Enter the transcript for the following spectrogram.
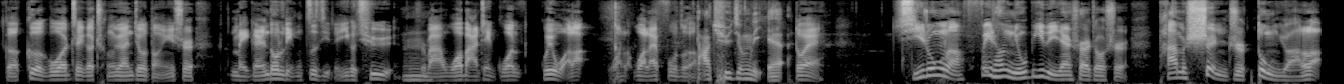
个各国这个成员就等于是每个人都领自己的一个区域，是吧？我把这国归我了，我我来负责。大区经理，对，其中呢非常牛逼的一件事儿就是，他们甚至动员了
